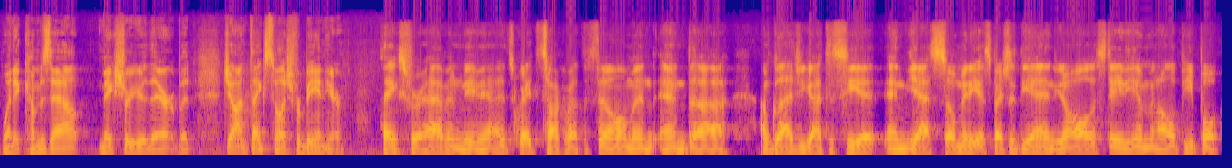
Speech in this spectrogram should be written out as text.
when it comes out. Make sure you're there. But John, thanks so much for being here. Thanks for having me. It's great to talk about the film, and and uh, I'm glad you got to see it. And yes, so many, especially at the end, you know, all the stadium and all the people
